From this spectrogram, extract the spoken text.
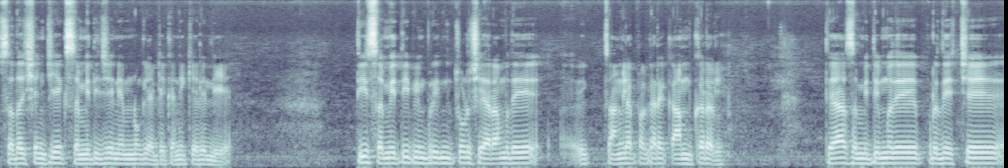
सदस्यांची एक समितीची नेमणूक या ठिकाणी केलेली आहे. ती समिती पिंपरी चिंचवड शहरामध्ये एक चांगल्या प्रकारे काम करेल. त्या समितीमध्ये प्रदेशचे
